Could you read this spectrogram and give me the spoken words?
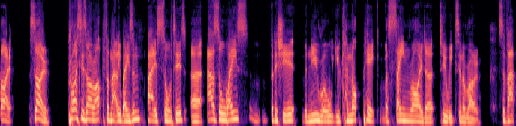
right. So, prices are up for Matterley Basin. That is sorted. Uh, as always, for this year, the new rule you cannot pick the same rider two weeks in a row. So, that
